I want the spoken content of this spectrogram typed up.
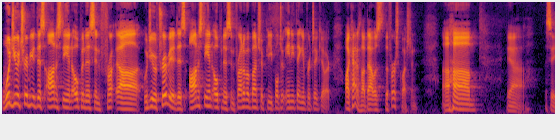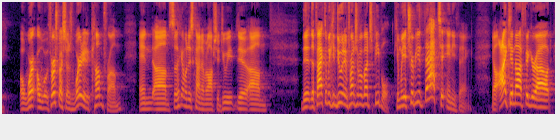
Would you attribute this honesty and openness in front? Uh, would you attribute this honesty and openness in front of a bunch of people to anything in particular? Well, I kind of thought that was the first question. Um, yeah. Let's see. Oh, where? Oh, the first question was where did it come from? And um, so the second one is kind of an offshoot. Do we? Do, um, the, the fact that we can do it in front of a bunch of people, can we attribute that to anything? You know, I cannot figure out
